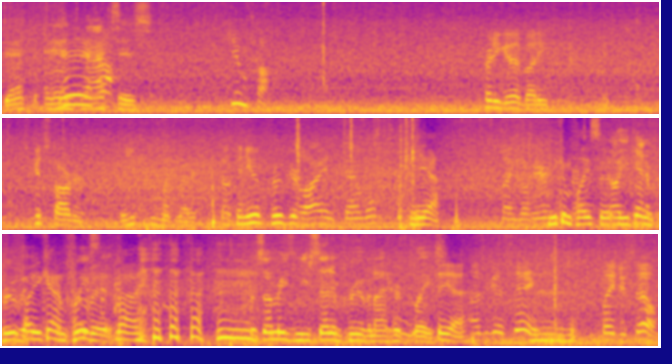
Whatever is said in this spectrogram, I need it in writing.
Death and Yeah. taxes. Utah. Pretty good, buddy. It's a good starter, but you can do much better. So can you improve your lie and scramble? Yeah, So I can go here? you can place it. Oh, you can't improve it. Oh, you can't improve place it. No. For some reason, you said improve, and I heard place. yeah. I was gonna say, you played yourself.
